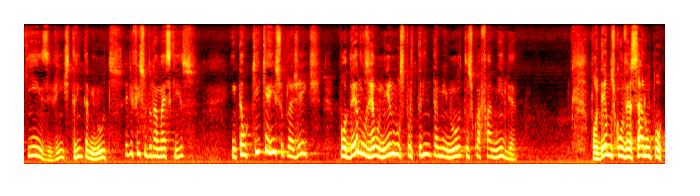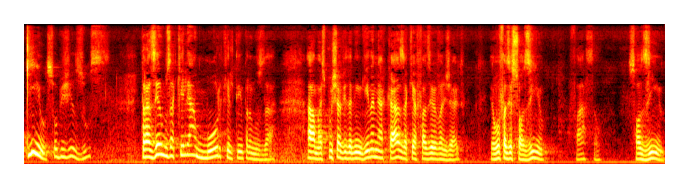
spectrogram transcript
15, 20, 30 minutos. É difícil durar mais que isso. Então, o que, que é isso para a gente? Poder nos reunirmos por 30 minutos com a família. Podemos conversar um pouquinho sobre Jesus. Trazermos aquele amor que Ele tem para nos dar. Ah, mas puxa vida, ninguém na minha casa quer fazer o Evangelho. Eu vou fazer sozinho? Façam. Sozinho.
